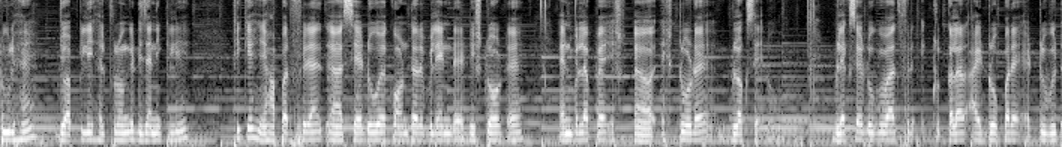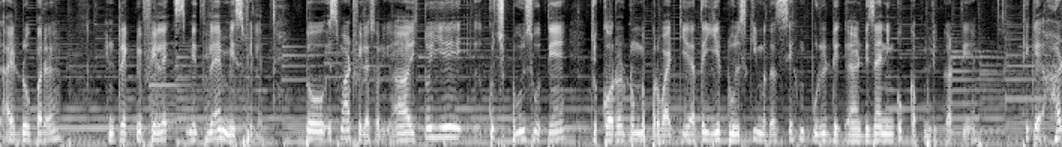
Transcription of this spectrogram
टूल हैं जो आपके लिए हेल्पफुल होंगे डिज़ाइनिंग के लिए। ठीक है, यहाँ पर फिर शेडो है काउंटर ब्लेंड है डिस्टोर्ट है एनवेलप है एक्सट्रोड है ब्लॉक शेडो ब्लैक शेडो के बाद फिर कलर आई ड्रोपर है एट्रीब्यूट आई ड्रोपर है इंटरेक्टिव फिल है स्मिथ फिल है मिस फिल है। तो स्मार्ट फिल है सॉरी तो ये कुछ टूल्स होते हैं जो कॉरल ड्रोम में प्रोवाइड किए जाते हैं। ये टूल्स की मदद से हम पूरी डिज़ाइनिंग को कंप्लीट करते हैं। ठीक है, हर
